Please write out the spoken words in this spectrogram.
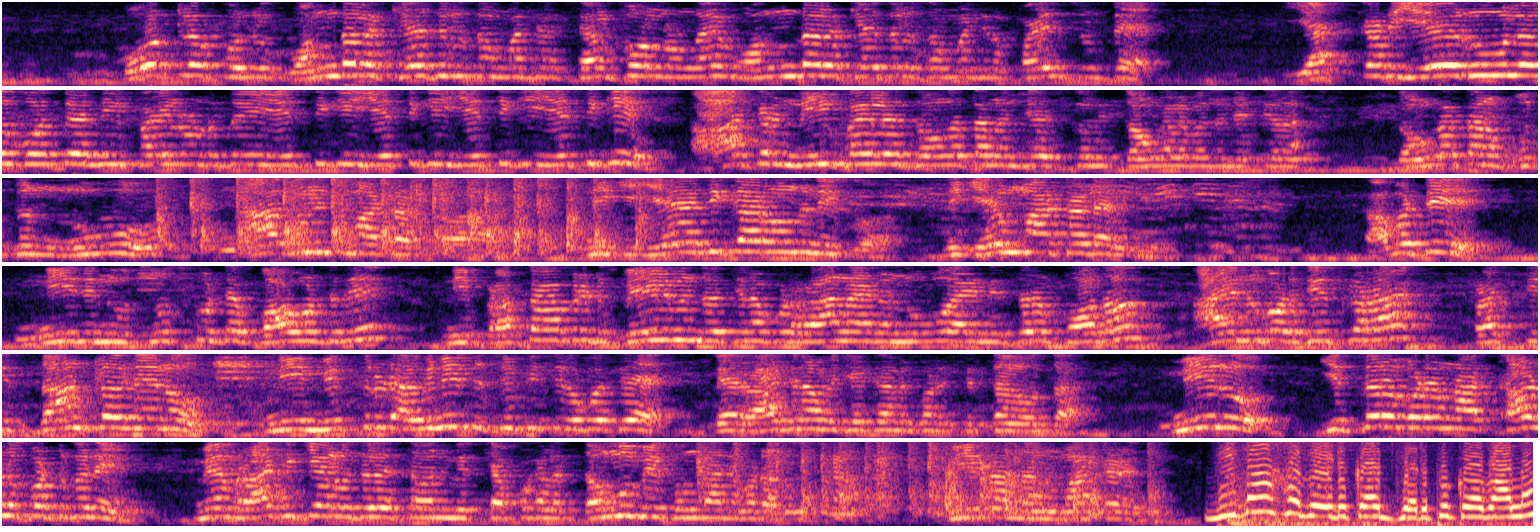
కోర్టులో కొన్ని వందల కేసులకు సంబంధించిన సెల్ ఫోన్లు ఉన్నాయి. వందల కేసులకు సంబంధించిన ఫైల్స్ ఉంటే ఎక్కడ ఏ రూమ్లోకి పోతే నీ ఫైల్ ఉంటుంది ఎతికి ఎతికి ఎతికి ఎతికి ఆఖరి నీ ఫైలే దొంగతనం చేసుకొని దొంగల మీద నెట్టిన దొంగతన బుద్ధుని నువ్వు నా గురించి మాట్లాడుతావా? నీకు ఏ అధికారం ఉంది నీకు? నీకు ఏం మాట్లాడడానికి? కాబట్టి నీది నువ్వు చూసుకుంటే బాగుంటుంది. నీ ప్రతాప్ రెడ్డి బెయిల్ మీద వచ్చినప్పుడు రాను ఆయన నువ్వు ఆయన ఇద్దరు పోదాం. ఆయన్ని కూడా తీసుకురా. ప్రతి దాంట్లో నేను నీ మిత్రుడి అవినీతి చూపించకపోతే నేను రాజీనామా చేయడానికి కూడా సిద్ధం అవుతా. మీరు ఇద్దరు కూడా నా కాళ్ళు పట్టుకొని మేము రాజకీయాలు వదిలేస్తామని మీరు చెప్పగల దమ్ము మీకుందా అని కూడా అడుగుతున్నా. మీరు నన్ను మాట్లాడేది వివాహ వేడుక జరుపుకోవాలా?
